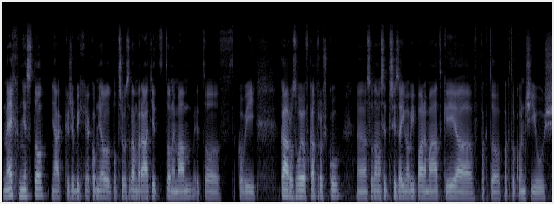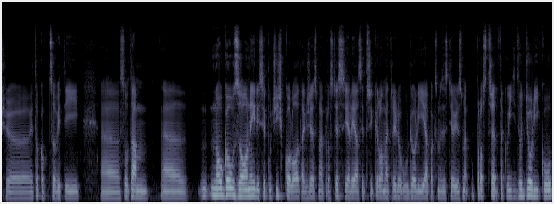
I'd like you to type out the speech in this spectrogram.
mech město, nějak, že bych jako měl potřebu se tam vrátit, to nemám. Je to takový, taková rozvojovka trošku. Uh, jsou tam asi tři zajímavé památky a pak to, pak to končí už. Je to kopcovitý. Jsou tam no-go zóny, když si půjčíš kolo, takže jsme prostě sjeli asi 3 kilometry do údolí a pak jsme zjistili, že jsme uprostřed takového dolíku,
